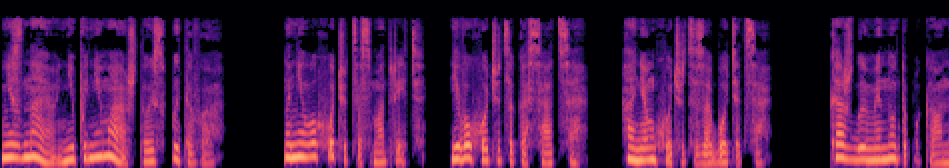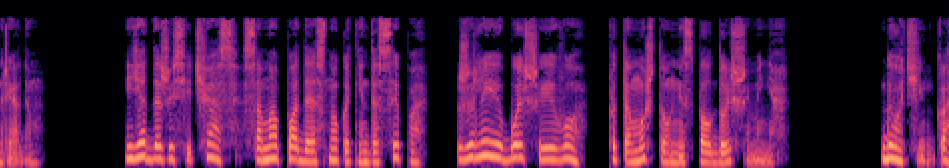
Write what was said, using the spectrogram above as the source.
Не знаю, не понимаю, что испытываю. На него хочется смотреть, его хочется касаться, о нем хочется заботиться. Каждую минуту, пока он рядом. Я даже сейчас, сама падая с ног от недосыпа, жалею больше его, потому что он не спал дольше меня. «Доченька!»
